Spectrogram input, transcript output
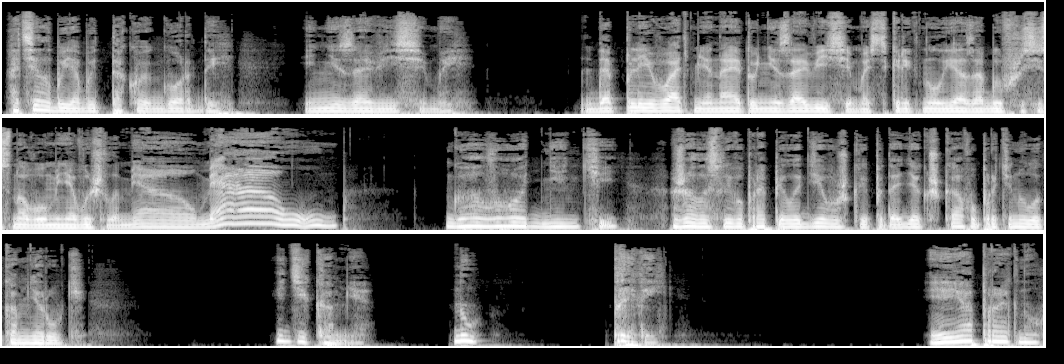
Хотела бы я быть такой гордой и независимой». «Да плевать мне на эту независимость!» — крикнул я, забывшись, и снова у меня вышло «Мяу! Мяу!» «Голодненький!» — жалостливо пропела девушка и, подойдя к шкафу, протянула ко мне руки. «Иди ко мне. Ну, прыгай!» И я прыгнул.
